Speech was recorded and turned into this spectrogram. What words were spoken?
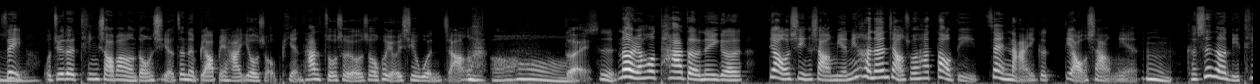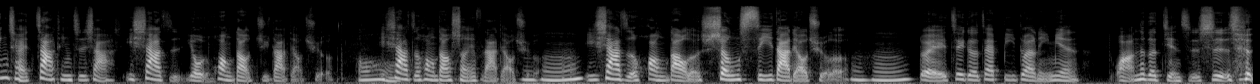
所以我觉得听肖邦的东西啊，真的不要被他右手骗，他的左手有的时候会有一些文章哦。对，是那然后他的那个。调性上面，你很难讲说他到底在哪一个调上面。嗯，可是呢，你听起来乍听之下，一下子又晃到 G 大调去了，哦，一下子晃到升 F 大调去了，嗯，一下子晃到了升 C 大调去了。嗯哼，对，这个在 B 段里面，哇，那个简直是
